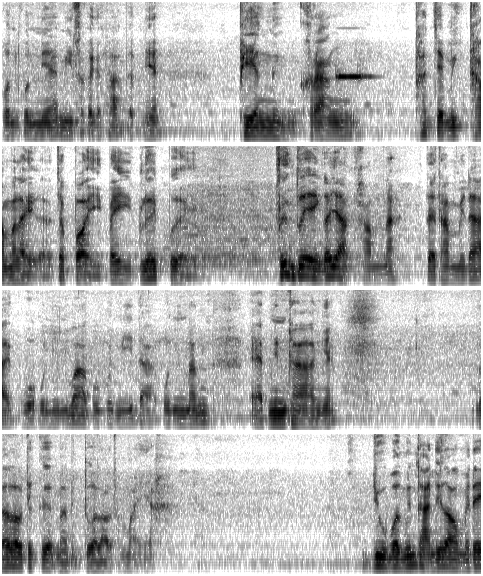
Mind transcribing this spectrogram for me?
คนคนนี้มีศักยภาพแบบนี้เพียงหนึ่งครั้ง ท่านจะไม่ทำอะไรเหรอจะปล่อยไปเรื่อยเปื่อย ซึ่งตัวเองก็อยากทำนะ แต่ทำไม่ได้กลัวคนนู้นว่ากลัวคนนี้ด่าคนนั้นแอบนินทาอย่างเงี้ยแล้วเราจะเกิดมาเป็นตัวเราทำไมอะอยู่บนพื้นฐานที่เราไม่ได้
